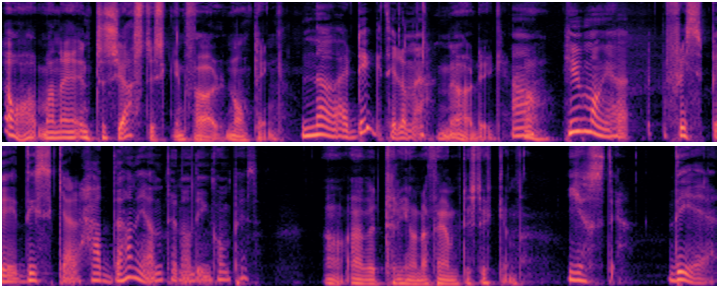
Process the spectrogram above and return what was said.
ja, man är entusiastisk inför någonting. Nördig till och med. Nördig. Ja. Ja. Hur många frisbee-diskar hade han egentligen av din kompis? Ja, över 350 stycken. Just det. Det är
